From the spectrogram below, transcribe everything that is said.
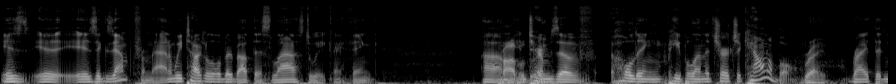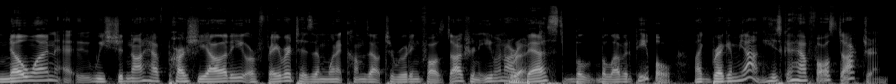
is is, is exempt from that. And we talked a little bit about this last week, I think, um, in terms of holding people in the church accountable. right. Right, that no one, uh, we should not have partiality or favoritism when it comes out to rooting false doctrine. Even our Correct. best be- beloved people, like Brigham Young, he's going to have false doctrine.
